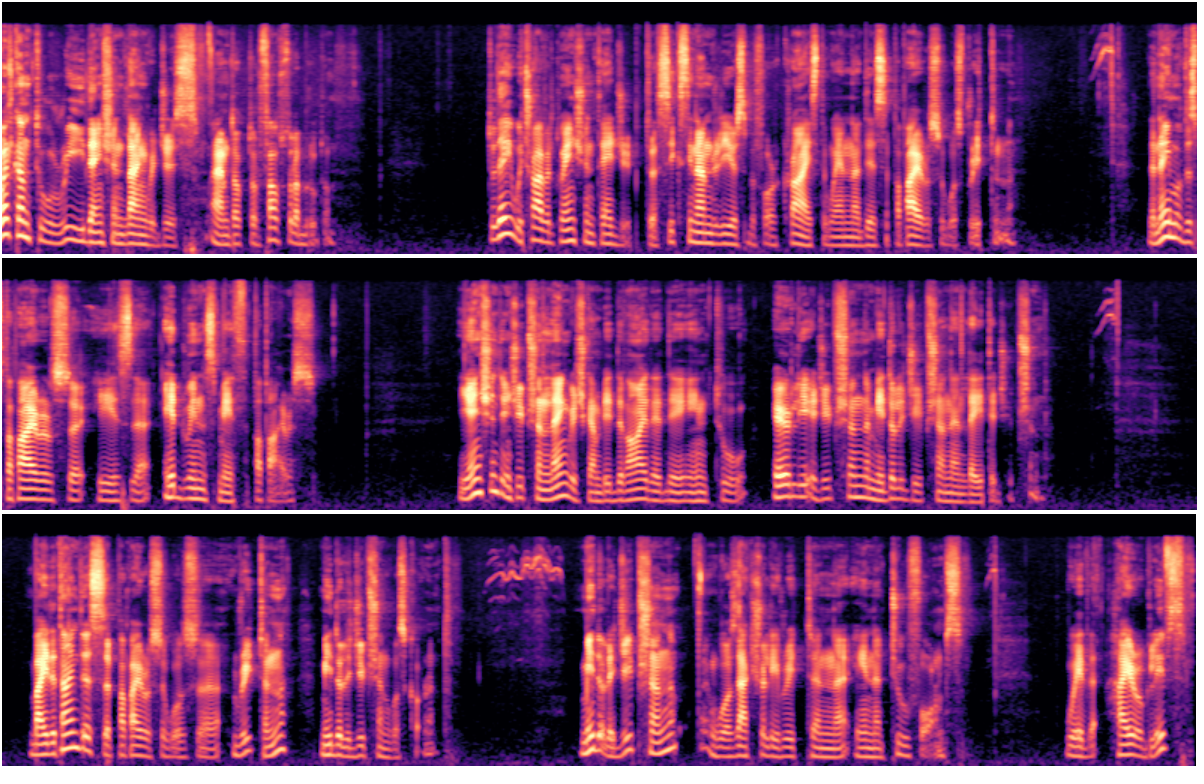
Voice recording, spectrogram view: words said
Welcome to Read Ancient Languages. I'm Dr. Fausto Labruto. Today we travel to ancient Egypt, 1600 years before Christ, when this papyrus was written. The name of this papyrus uh, is uh, Edwin Smith Papyrus. The ancient Egyptian language can be divided into early Egyptian, Middle Egyptian, and late Egyptian. By the time this papyrus was uh, written, Middle Egyptian was current. Middle Egyptian was actually written in two forms with hieroglyphs,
